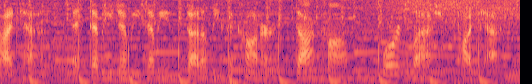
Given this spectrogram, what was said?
podcast at www.elisaconnor.com forward slash podcast.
